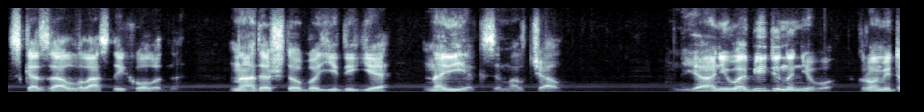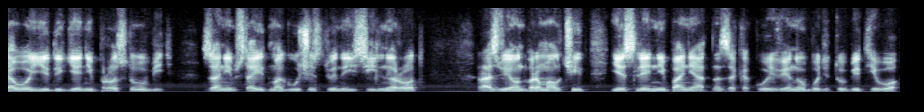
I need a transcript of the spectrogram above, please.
сказал властно и холодно. «Надо, чтобы Едыге навек замолчал». Я не в обиде на него. Кроме того, Едыге не просто убить. За ним стоит могущественный и сильный род. Разве он промолчит, если непонятно, за какую вину будет убит его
